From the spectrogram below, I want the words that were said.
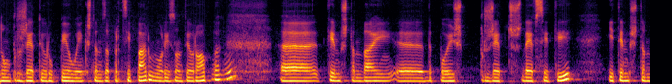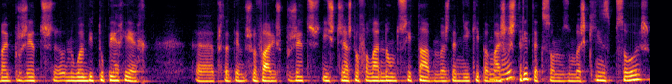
de um projeto europeu em que estamos a participar, um Horizonte Europa. Uhum. Uh, temos também uh, depois projetos da FCT e temos também projetos no âmbito do PRR. Uh, portanto, temos vários projetos. Isto já estou a falar não do CITAB, mas da minha equipa uhum. mais restrita, que somos umas 15 pessoas.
